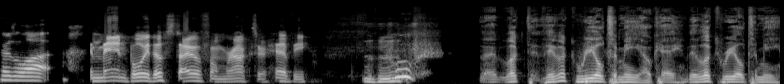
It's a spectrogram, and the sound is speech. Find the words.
There's a lot. and man, boy, those styrofoam rocks are heavy. Mhm. They looked. They looked real to me. Okay, they looked real to me.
